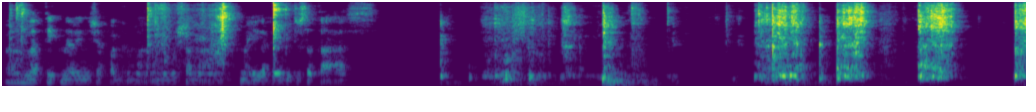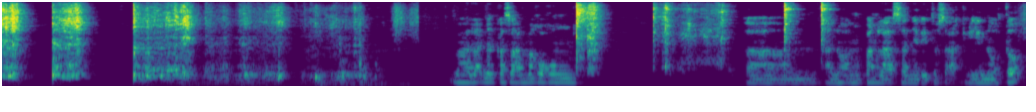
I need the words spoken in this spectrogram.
Parang latik na rin siya pag ma, ano mo siya ma, mailagay dito sa taas. Bahala ng kasama ko kung um, ano ang panglasa niya dito sa aking linuto.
